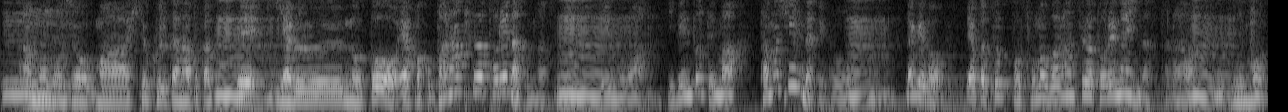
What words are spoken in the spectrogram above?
うん。あもうどうしようまあ人来るかなとかっつってうん。やるのとやっぱこうバランスが取れなくなってるっていうのは、イベントってまあ楽しいんだけど、うん。だけどやっぱちょっとそのバランスが取れないんだったら、うん。別にも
